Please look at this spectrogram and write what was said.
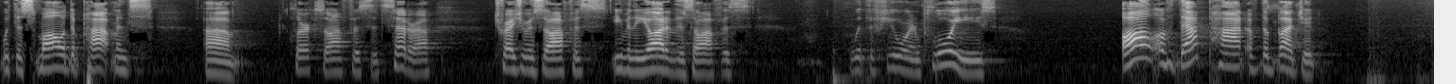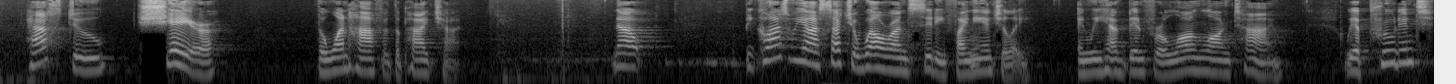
with the smaller departments, um, clerk's office, et cetera, treasurer's office, even the auditor's office, with the fewer employees, all of that part of the budget has to share the one half of the pie chart. Now, because we are such a well-run city financially, and we have been for a long, long time, we are prudent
